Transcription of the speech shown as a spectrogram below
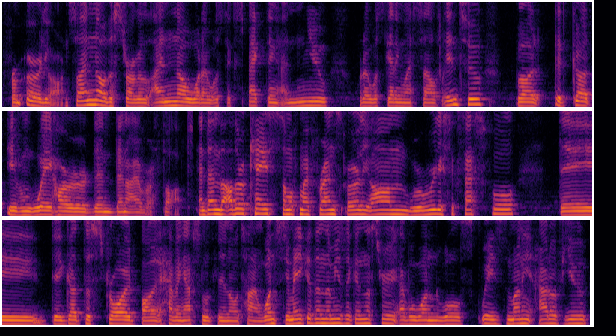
from early on. So i know the struggle. I know what i was expecting. I knew what i was getting myself into but it got even way harder than, than I ever thought. And then the other case, some of my friends early on were really successful they they got destroyed by having absolutely no time. Once you make it in the music industry, everyone will squeeze money out of you.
